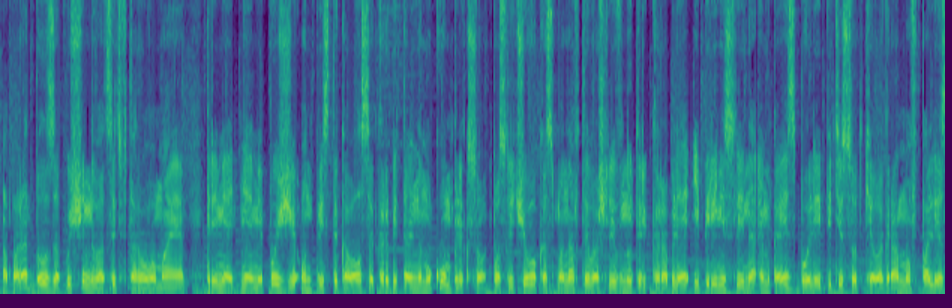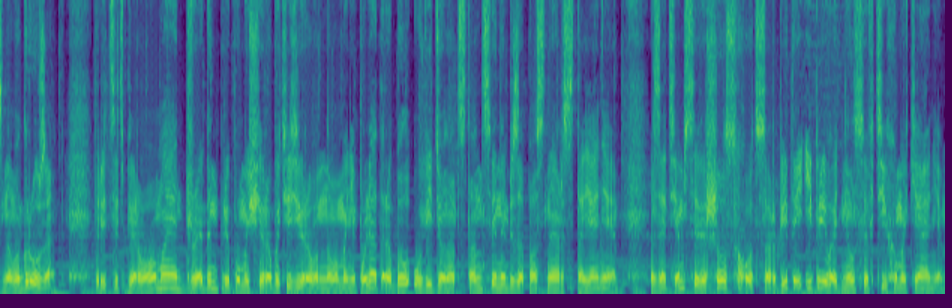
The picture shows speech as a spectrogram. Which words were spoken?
Аппарат был запущен 22 мая. Тремя днями позже он пристыковался к орбитальному комплексу, после чего космонавты вошли внутрь корабля и перенесли на МКС более 500 килограммов полезного груза. 31 мая Dragon при помощи роботизированного манипулятора был уведен от станции на безопасное расстояние. Затем совершил сход с орбиты и приводнился в Тихом океане.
